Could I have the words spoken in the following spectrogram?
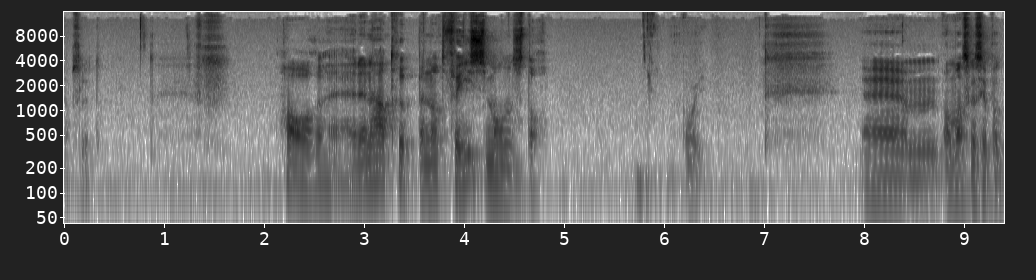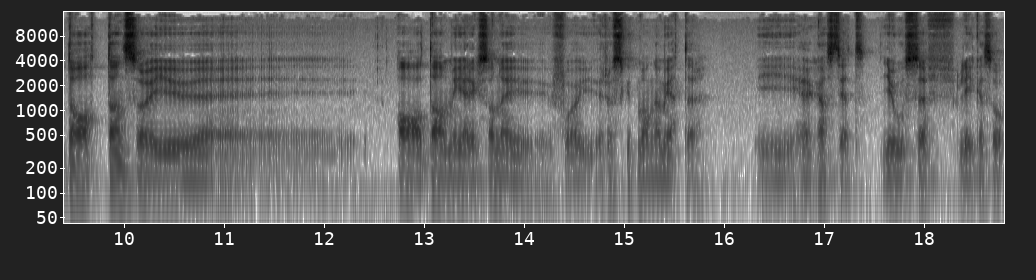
Absolut. Har eh, den här truppen något fysmonster? Oj. Um, om man ska se på datan så är ju uh, Adam Eriksson är ju, får ju ruskigt många meter i hög hastighet. Josef likaså.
